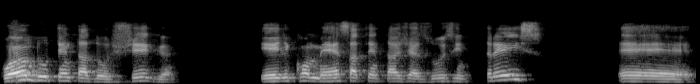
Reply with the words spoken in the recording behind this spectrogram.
quando o tentador chega, ele começa a tentar Jesus em três é,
